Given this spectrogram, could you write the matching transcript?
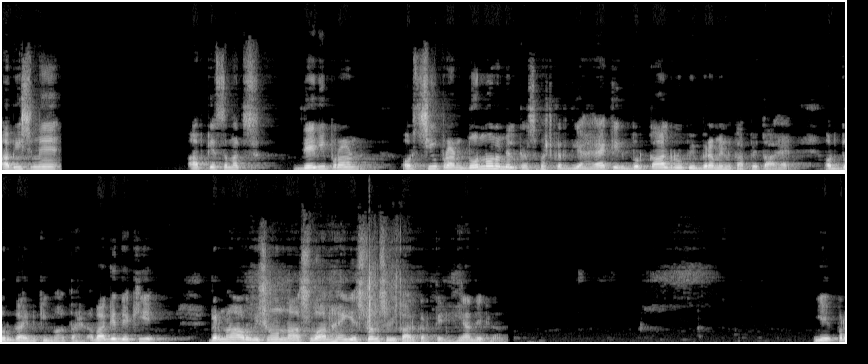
अब इसमें आपके समक्ष देवी पुराण और शिव पुराण दोनों ने मिलकर स्पष्ट कर दिया है कि दुर्काल रूपी ब्रह्म इनका पिता है और दुर्गा इनकी माता है। अब आगे देखिए। ब्रह्मा और विष्णु नासवान हैं, ये स्वयं स्वीकार करते हैं। यहाँ देखना। ये पर,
